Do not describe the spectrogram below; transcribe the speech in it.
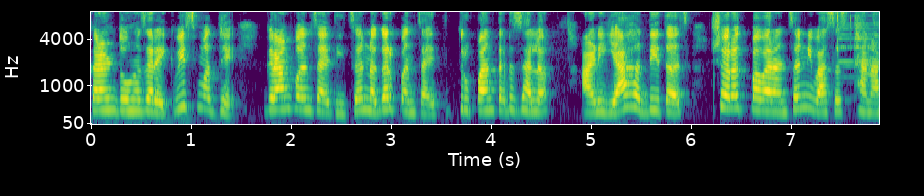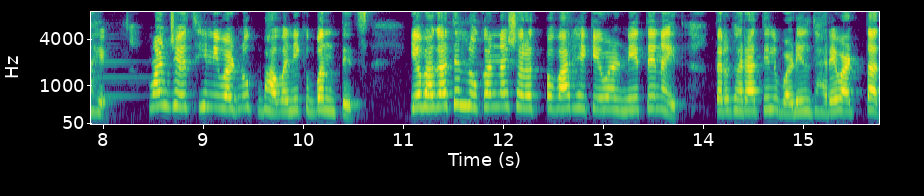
कारण दोन हजार एकवीसमध्ये ग्रामपंचायतीचं नगरपंचायतीत रूपांतर झालं. आणि या हद्दीतच शरद पवारांचं निवासस्थान आहे. म्हणजेच ही निवडणूक भावनिक बनतेच. या भागातील लोकांना शरद पवार हे केवळ नेते नाहीत तर घरातील वडीलधारे वाटतात.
